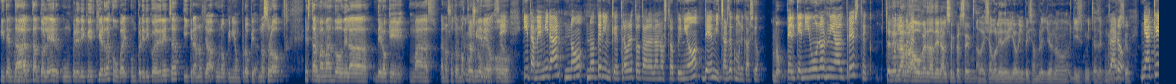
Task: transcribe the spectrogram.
Intentar tanto leer un periódico de izquierdas como un periódico de derecha y crearnos ya una opinión propia. No solo estar mamando de, la, de lo que más a nosotros nos Nos conviene conviene. o... Sí. I també mirar, no, no tenim que treure tota la nostra opinió de mitjans de comunicació. No. Perquè ni uns ni altres... Te, Tenen la raó verdadera al 100%. A això volia dir jo, jo per exemple, jo no llis mitjans de Claro, comunicació. n'hi ha, que,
